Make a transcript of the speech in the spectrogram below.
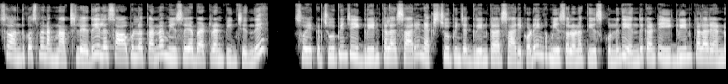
సో అందుకోసమే నాకు నచ్చలేదు. ఇలా షాపుల కన్నా మీసోయే బెటర్ అనిపించింది. సో ఇక్కడ చూపించే ఈ గ్రీన్ కలర్ సారీ నెక్స్ట్ చూపించే గ్రీన్ కలర్ శారీ కూడా ఇంకా మీషోలోనే తీసుకున్నది. ఎందుకంటే ఈ green colour and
